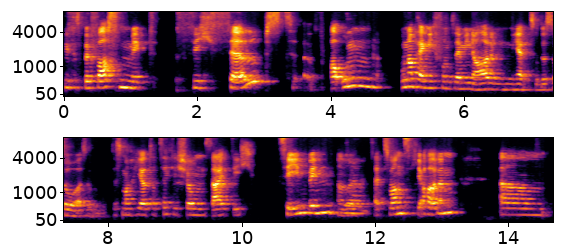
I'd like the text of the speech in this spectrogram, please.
dieses Befassen mit sich selbst, äh, un, unabhängig von Seminaren jetzt oder so. Also das mache ich ja tatsächlich schon seit ich zehn bin, also ja. seit 20 Jahren. Ähm,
